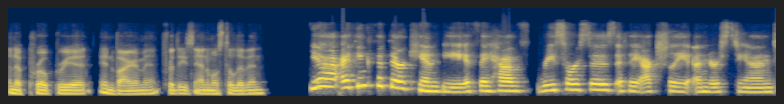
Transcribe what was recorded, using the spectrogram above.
an appropriate environment for these animals to live in? Yeah, I think that there can be if they have resources, if they actually understand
